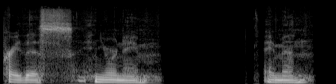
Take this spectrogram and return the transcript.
Pray this in your name. Amen.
